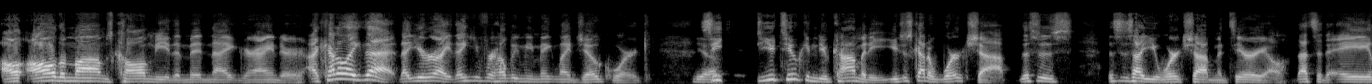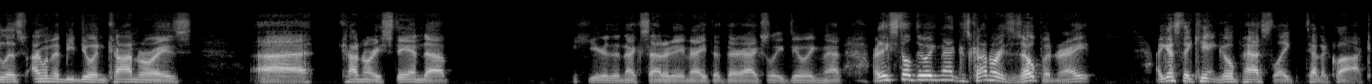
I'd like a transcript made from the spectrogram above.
All all the moms call me the midnight grinder. I kind of like that. That you're right. Thank you for helping me make my joke work. Yeah. See, you too can do comedy. You just got to workshop. This is this is how you workshop material. That's an A list. I'm going to be doing Conroy's uh, Conroy stand up here the next Saturday night that they're actually doing that. Are they still doing that? Because Conroy's is open, right? I guess they can't go past like 10 o'clock.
